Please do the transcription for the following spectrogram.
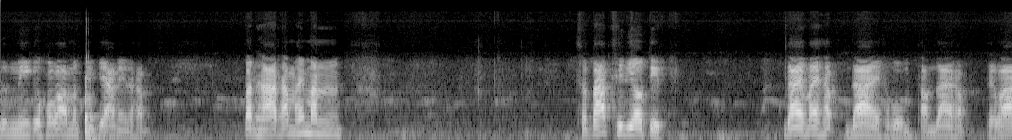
รุ่นนี้ก็เพราะว่ามันติดยากนี่แหละครับ ปัญหาทำให้มันสตาร์ททีเดียวติด ได้ไหมครับ ได้ครับผมทำได้ครับ แต่ว่า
